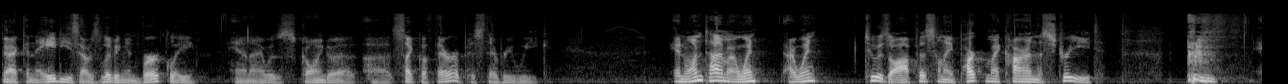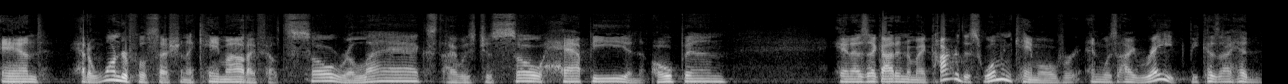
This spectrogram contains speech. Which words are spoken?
back in the 80s, I was living in Berkeley and I was going to a, a psychotherapist every week. And one time I went, I went to his office and I parked my car on the street and had a wonderful session. I came out, I felt so relaxed. I was just so happy and open. And as I got into my car, this woman came over and was irate because I had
